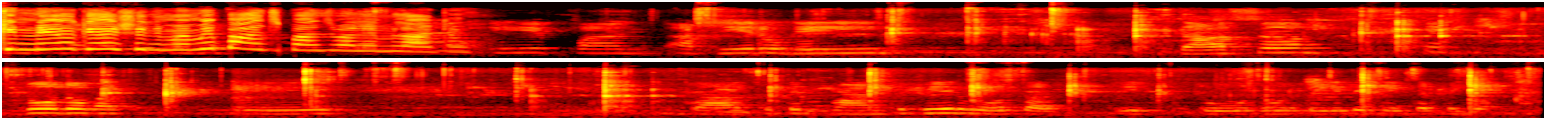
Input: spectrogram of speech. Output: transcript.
ਕਿੰਨੇ ਹੋ ਗਏ ਅਸ਼ਵਨੀ ਮੰਮੀ? ਪੰਜ ਪੰਜ ਵਾਲੇ ਮਿਲਾ ਕੇ। ਇਹ ਪੰਜ ਆ ਫੇਰ ਹੋ ਗਈ 10 ਦੋ ਦੋ ਕਰ। ਤੇ 10 ਤੇ 5 ਫੇਰ ਹੋਰ ਕਰ। 1 2 2 ਰੁਪਏ ਤੇ 1 ਰੁਪਇਆ ਆ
